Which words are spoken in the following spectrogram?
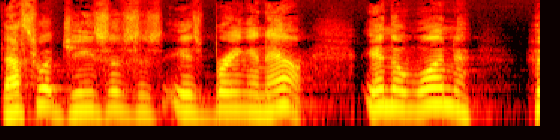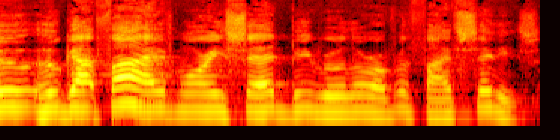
That's what Jesus is, is bringing out. In the one who, who got five more, he said, Be ruler over five cities.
